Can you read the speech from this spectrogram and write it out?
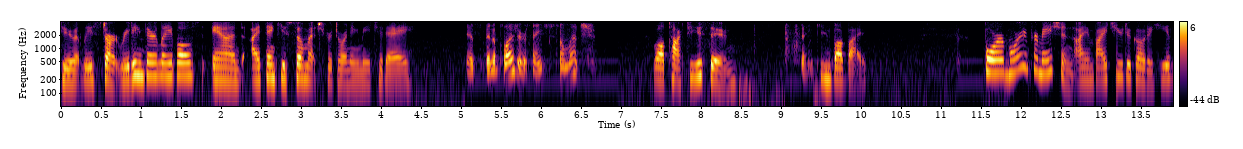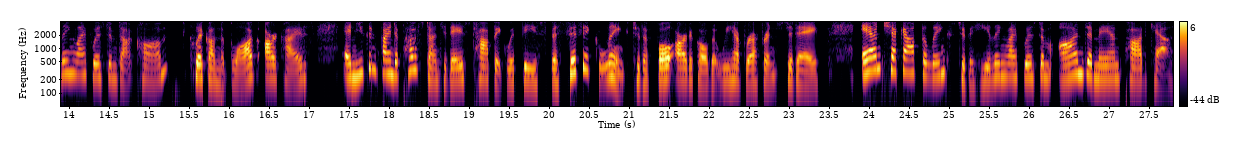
to at least start reading their labels, and I thank you so much for joining me today. It's been a pleasure. Thank you so much. Well, I'll talk to you soon. Thank you. Bye bye. For more information, I invite you to go to healinglifewisdom.com, click on the blog archives, and you can find a post on today's topic with the specific link to the full article that we have referenced today. And check out the links to the Healing Life Wisdom on demand podcasts.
